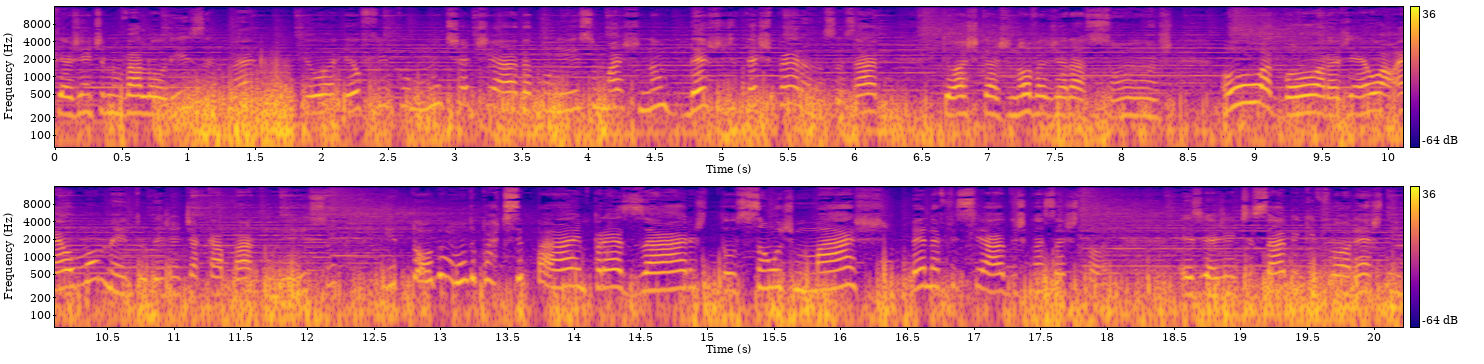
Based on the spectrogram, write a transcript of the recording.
que a gente não valoriza, né? Eu, eu fico muito chateada com isso, mas não deixo de ter esperança, sabe? Que eu acho que as novas gerações, ou agora, é o, é o momento de a gente acabar com isso e todo mundo participar. Empresários são os mais beneficiados com essa história. A gente sabe que floresta em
